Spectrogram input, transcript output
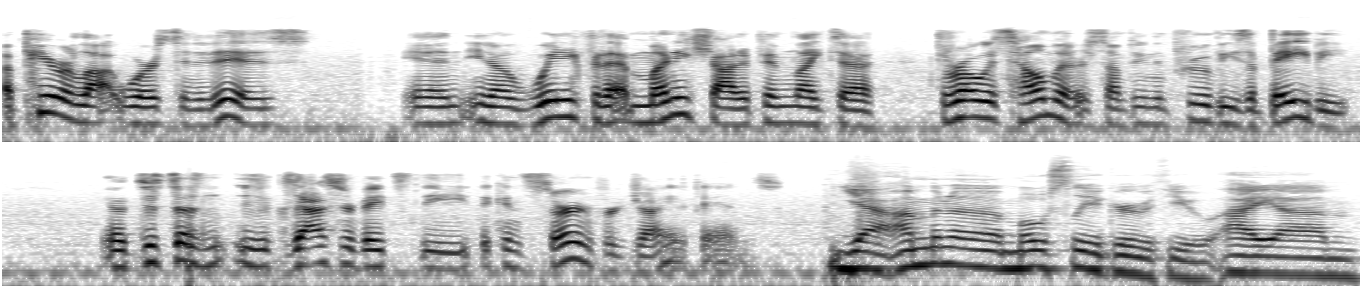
appear a lot worse than it is. And, you know, waiting for that money shot of him, like, to throw his helmet or something to prove he's a baby. You know, it just doesn't, it exacerbates the, the concern for Giant fans. Yeah, I'm gonna mostly agree with you. I um,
